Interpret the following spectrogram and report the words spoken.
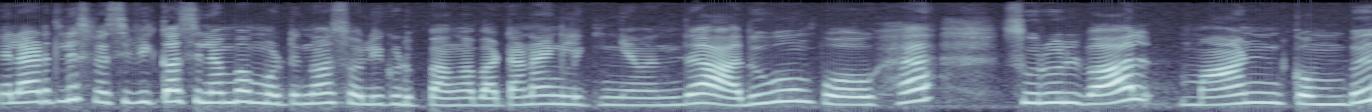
எல்லா இடத்துலையும் ஸ்பெசிஃபிக்காக சிலம்பம் மட்டும்தான் சொல்லி கொடுப்பாங்க. பட் ஆனால் எங்களுக்கு இங்கே வந்து அதுவும் போக சுருள்வாள் மான் கொம்பு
